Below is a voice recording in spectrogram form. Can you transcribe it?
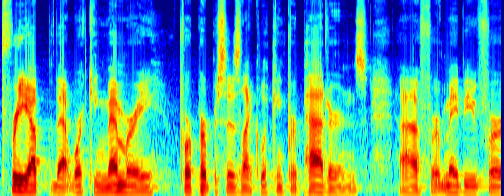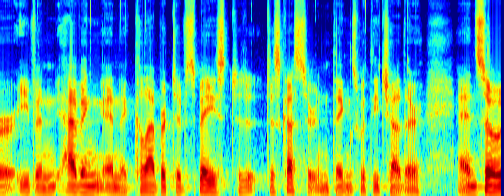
free up that working memory for purposes like looking for patterns, uh, for maybe for even having in a collaborative space to discuss certain things with each other. And so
